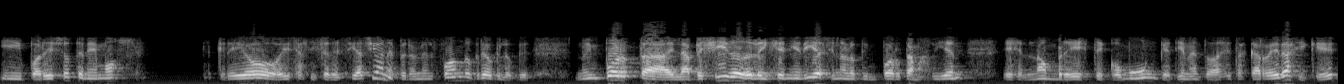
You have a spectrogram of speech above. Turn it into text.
Y por eso tenemos, creo, esas diferenciaciones, pero en el fondo creo que lo que no importa el apellido de la ingeniería, sino lo que importa más bien es el nombre este común que tienen todas estas carreras y que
